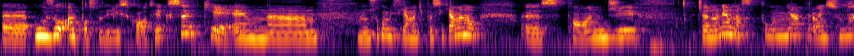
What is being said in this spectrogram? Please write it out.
eh, uso al posto degli Scotex, che è una... non so come si chiama, tipo si chiamano eh, sponge cioè non è una spugna, però insomma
